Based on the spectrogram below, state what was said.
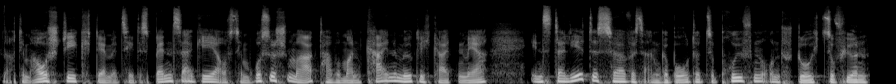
Nach dem Ausstieg der Mercedes-Benz AG aus dem russischen Markt habe man keine Möglichkeiten mehr, installierte Serviceangebote zu prüfen und durchzuführen.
